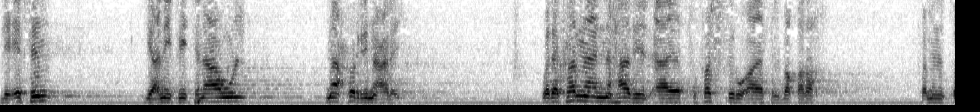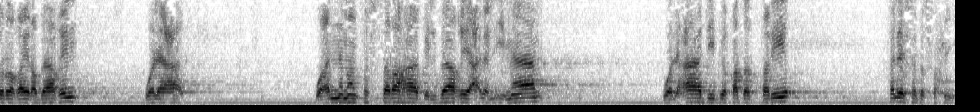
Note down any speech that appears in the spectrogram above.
لإثم يعني في تناول ما حرم عليه. وذكرنا أن هذه الآية تفسر آية البقرة فمن اضطر غير باغ ولا عاد. وأن من فسرها بالباغي على الإمام والعادي بقطع الطريق فليس بصحيح.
